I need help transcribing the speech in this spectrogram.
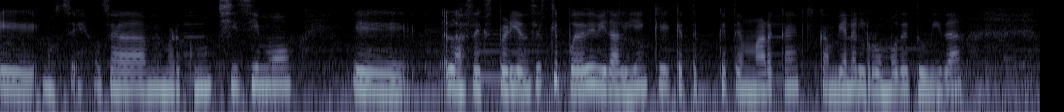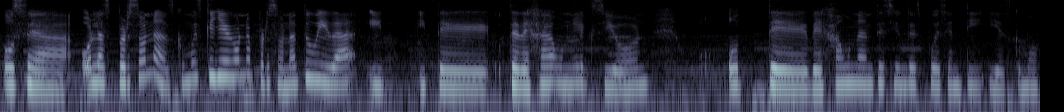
eh, no sé, o sea, me marcó muchísimo eh, las experiencias que puede vivir alguien que, te, que te marcan, que cambian el rumbo de tu vida. O sea, o las personas, ¿cómo es que llega una persona a tu vida y, te, te deja una lección o te deja un antes y un después en ti y es como,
